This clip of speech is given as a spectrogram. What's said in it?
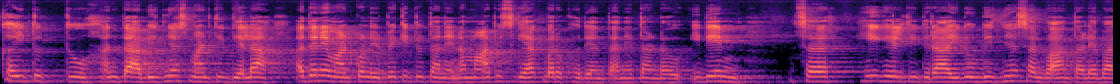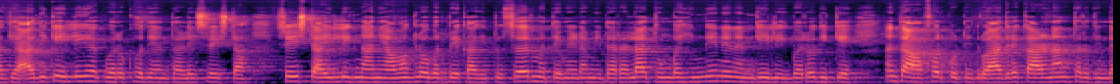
ಕೈ ತುತ್ತು ಅಂತ ಬಿಸ್ನೆಸ್ ಮಾಡ್ತಿದ್ಯಲ್ಲ, ಅದನ್ನೇ ಮಾಡ್ಕೊಂಡಿರ್ಬೇಕಿತ್ತು ತಾನೇ. ನಮ್ಮ ಆಫೀಸ್ಗೆ ಯಾಕೆ ಬರೋಕ್ಕೆ ಹೋದೆ ಅಂತಾನೆ ತಾಂಡವ್. ಇದೇನು ಸರ್ ಹೀಗೆ ಹೇಳ್ತಿದ್ದೀರಾ, ಇದು ಬಿಸ್ನೆಸ್ ಅಲ್ವಾ ಅಂತಾಳೆ ಭಾಗ್ಯ. ಅದಕ್ಕೆ ಇಲ್ಲಿಗೆ ಬರೋಕ್ಕೆ ಹೋದೆ ಅಂತಾಳೆ ಶ್ರೇಷ್ಠ. ಶ್ರೇಷ್ಠ, ಇಲ್ಲಿಗೆ ನಾನು ಯಾವಾಗಲೂ ಬರಬೇಕಾಗಿತ್ತು. ಸರ್ ಮತ್ತು ಮೇಡಮ್ ಇದ್ದಾರಲ್ಲ ತುಂಬ ಹಿಂದೆಯೇ ನನಗೆ ಇಲ್ಲಿಗೆ ಬರೋದಕ್ಕೆ ಅಂತ ಆಫರ್ ಕೊಟ್ಟಿದ್ದರು ಆದರೆ ಕಾರಣಾಂತರದಿಂದ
